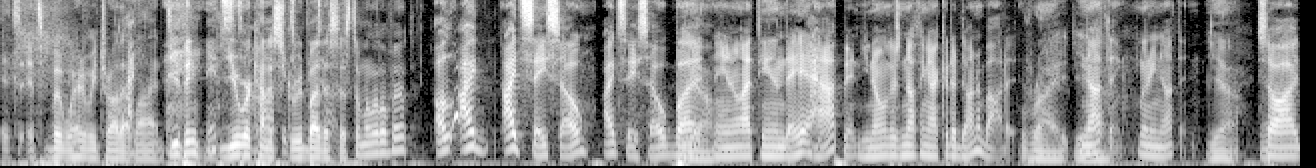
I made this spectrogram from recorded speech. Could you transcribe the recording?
It's it's but where do we draw that line? Do you think you were kind of screwed by the system a little bit? I'll, I'd I'd say so. I'd say so. But Yeah. you know, at the end of the day, it happened. You know, there's nothing I could have done about it. Right. Yeah. Nothing. Literally nothing. Yeah. So I,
